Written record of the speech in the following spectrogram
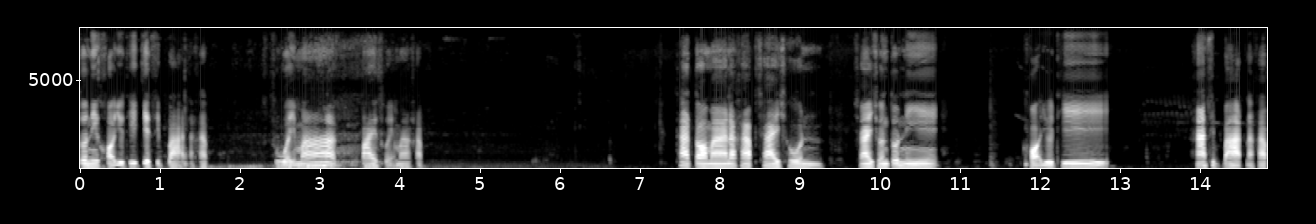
ต้นนี้ขออยู่ที่เจ็ดสิบบาทนะครับ สวยมาก ป้ายสวยมากครับ ถาดต่อมานะครับ ชายชน ชายชนต้นนี้ ขออยู่ที่ห้าสิบบาทนะครับ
